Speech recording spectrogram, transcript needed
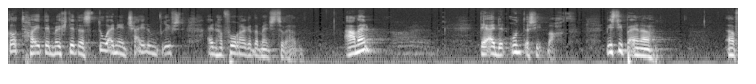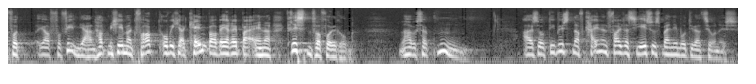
Gott heute möchte, dass du eine Entscheidung triffst, ein hervorragender Mensch zu werden. Amen. Der einen Unterschied macht. Wisst ihr, bei einer, äh, vor, ja, vor vielen Jahren hat mich jemand gefragt, ob ich erkennbar wäre bei einer Christenverfolgung. Dann habe ich gesagt, hm, also die wüssten auf keinen Fall, dass Jesus meine Motivation ist.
